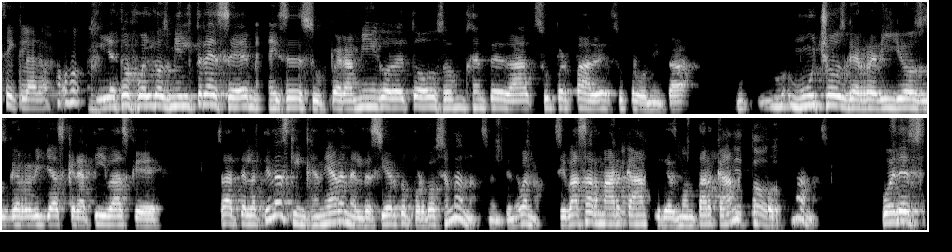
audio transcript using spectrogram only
Sí, claro. Y eso fue el 2013, me hice súper amigo de todos, son gente de edad súper padre, súper bonita, muchos guerrerillos, guerrerillas creativas que, o sea, te la tienes que ingeniar en el desierto por dos semanas, ¿entiendes? Bueno, si vas a armar camp y desmontar camp, de todo. dos semanas. Puedes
